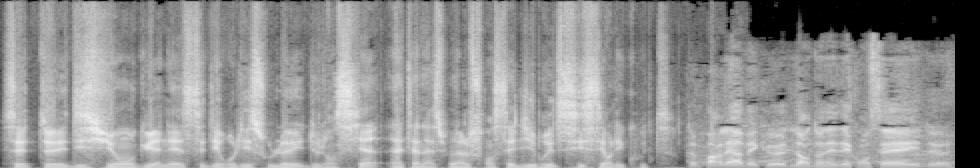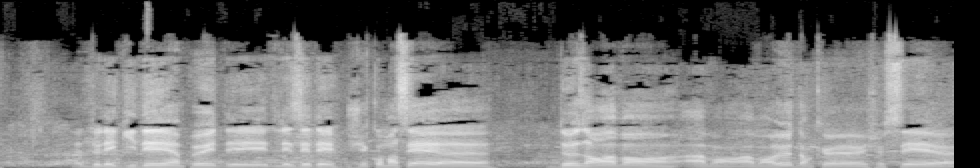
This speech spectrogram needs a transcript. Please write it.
Cette édition guyanaise s'est déroulée sous l'œil de l'ancien international français d'Hybrid Cissé. On l'écoute. de parler avec eux, de leur donner des conseils, de, les guider un peu et de, les aider. J'ai commencé euh, deux ans avant, eux, donc euh, je sais, euh,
